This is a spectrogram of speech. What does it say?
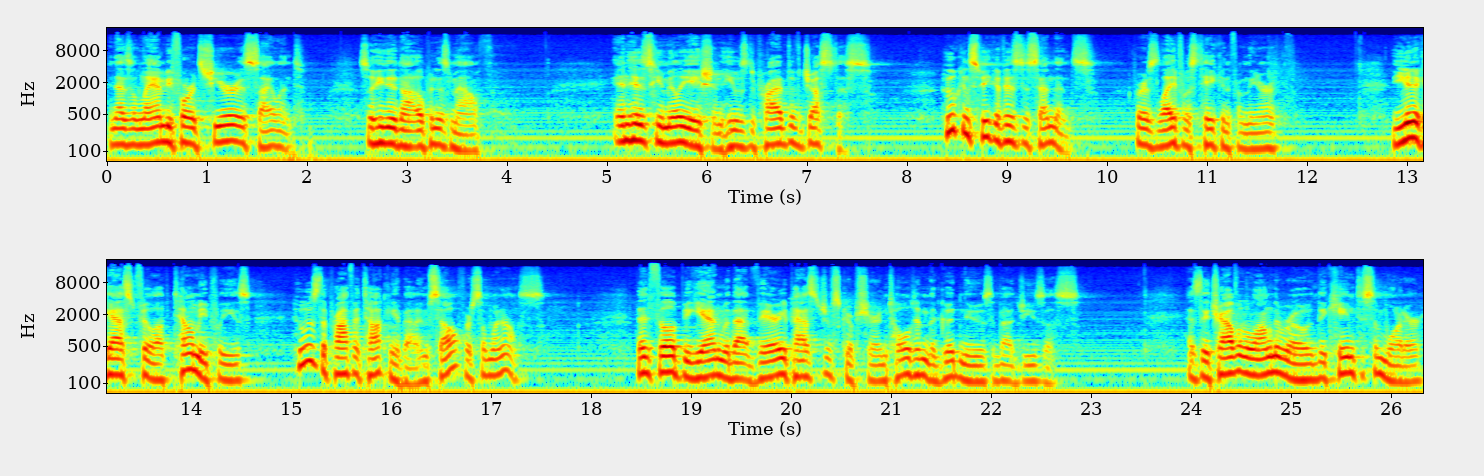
and as a lamb before its shearer is silent, so he did not open his mouth. In his humiliation, he was deprived of justice. Who can speak of his descendants? For his life was taken from the earth. The eunuch asked Philip, Tell me, please, who is the prophet talking about, himself or someone else? Then Philip began with that very passage of Scripture and told him the good news about Jesus. As they traveled along the road, they came to some water,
